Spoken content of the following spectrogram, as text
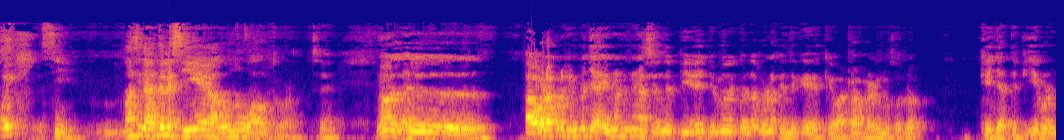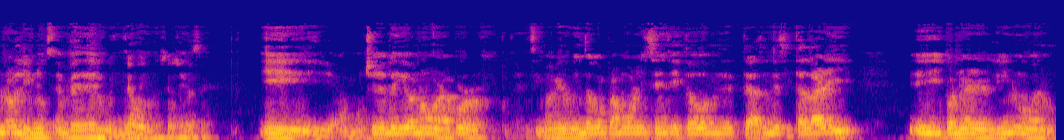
hoy sí, básicamente le sigue a uno o a otro, ¿verdad? Sí. No, el, el- ahora, por ejemplo, ya hay una generación de pibes, yo me doy cuenta por la gente que, que va a trabajar con nosotros, que ya te pide, por ejemplo, Linux en vez del De Windows. Windows, sí, sí, sí. Y a muchos yo le digo, no, ahora por encima que el Windows compramos licencia y todo, te hacen desinstalar y, y poner Linux, bueno,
